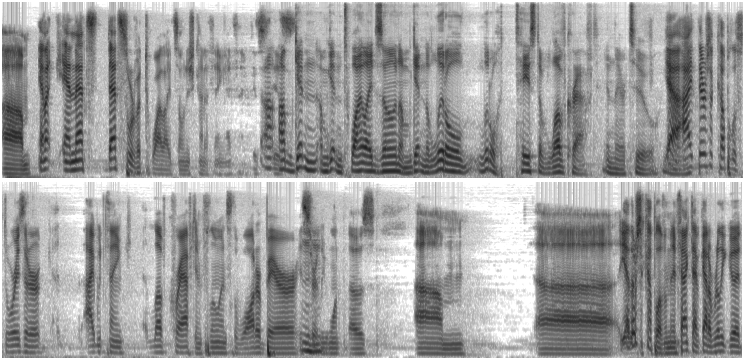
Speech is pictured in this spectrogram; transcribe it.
Um, and I, and that's that's sort of a Twilight Zone-ish kind of thing. I think. Is, I- is- I'm getting I'm getting Twilight Zone. I'm getting a little little taste of Lovecraft in there too. Yeah, I, there's a couple of stories that are, I would think, Lovecraft influenced. The Water Bearer is Mhm. certainly one of those. Um, uh, yeah, there's a couple of them. In fact, I've got a really good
